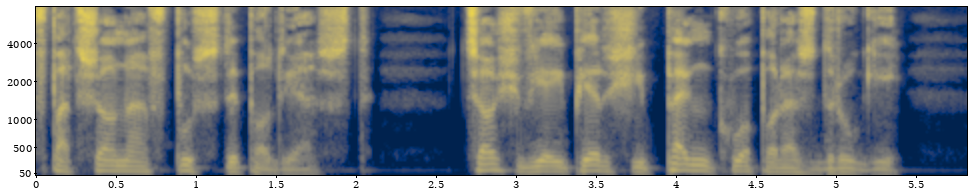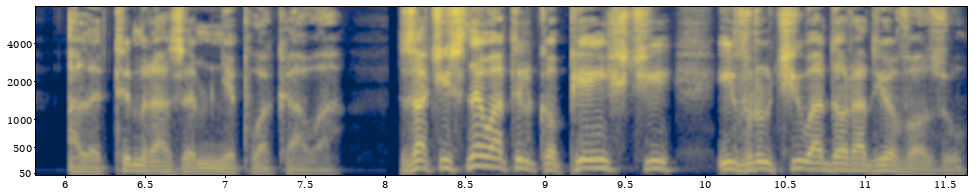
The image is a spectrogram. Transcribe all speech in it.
wpatrzona w pusty podjazd. Coś w jej piersi pękło po raz drugi, ale tym razem nie płakała. Zacisnęła tylko pięści i wróciła do radiowozu.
